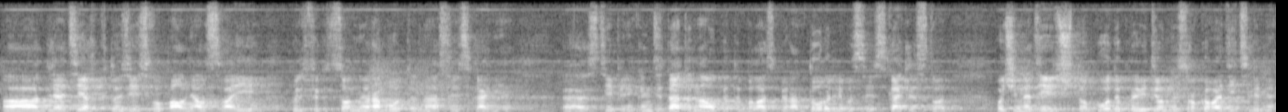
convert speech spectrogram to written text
э, для тех, кто здесь выполнял свои квалификационные работы на соискание э, степени кандидата наук, это была аспирантура либо соискательство, очень надеюсь, что годы, проведенные с руководителями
